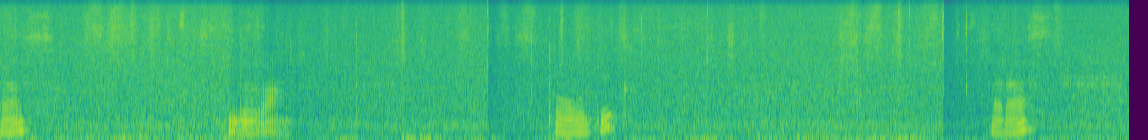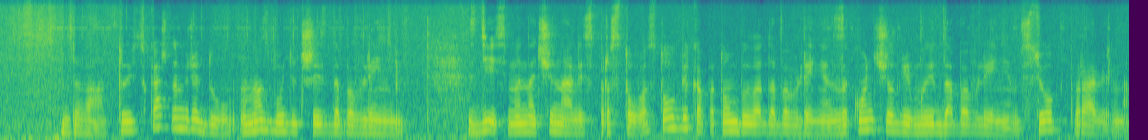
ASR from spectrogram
Раз. Два. Столбик. Раз. Два. То есть в каждом ряду у нас будет 6 добавлений. Здесь мы начинали с простого столбика потом было добавление. Закончили мы добавлением. Все правильно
